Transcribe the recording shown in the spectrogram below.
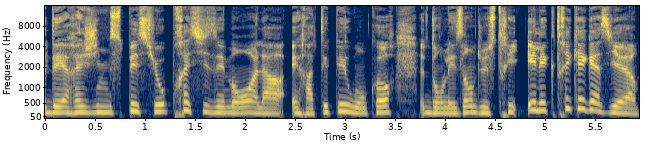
des régimes spéciaux, précisément à la RATP ou encore dans les industries électriques et gazières.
